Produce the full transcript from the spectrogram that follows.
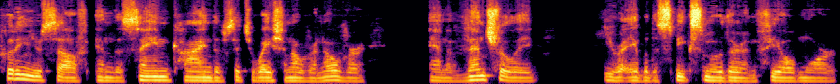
putting yourself in the same kind of situation over and over and eventually you were able to speak smoother and feel more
